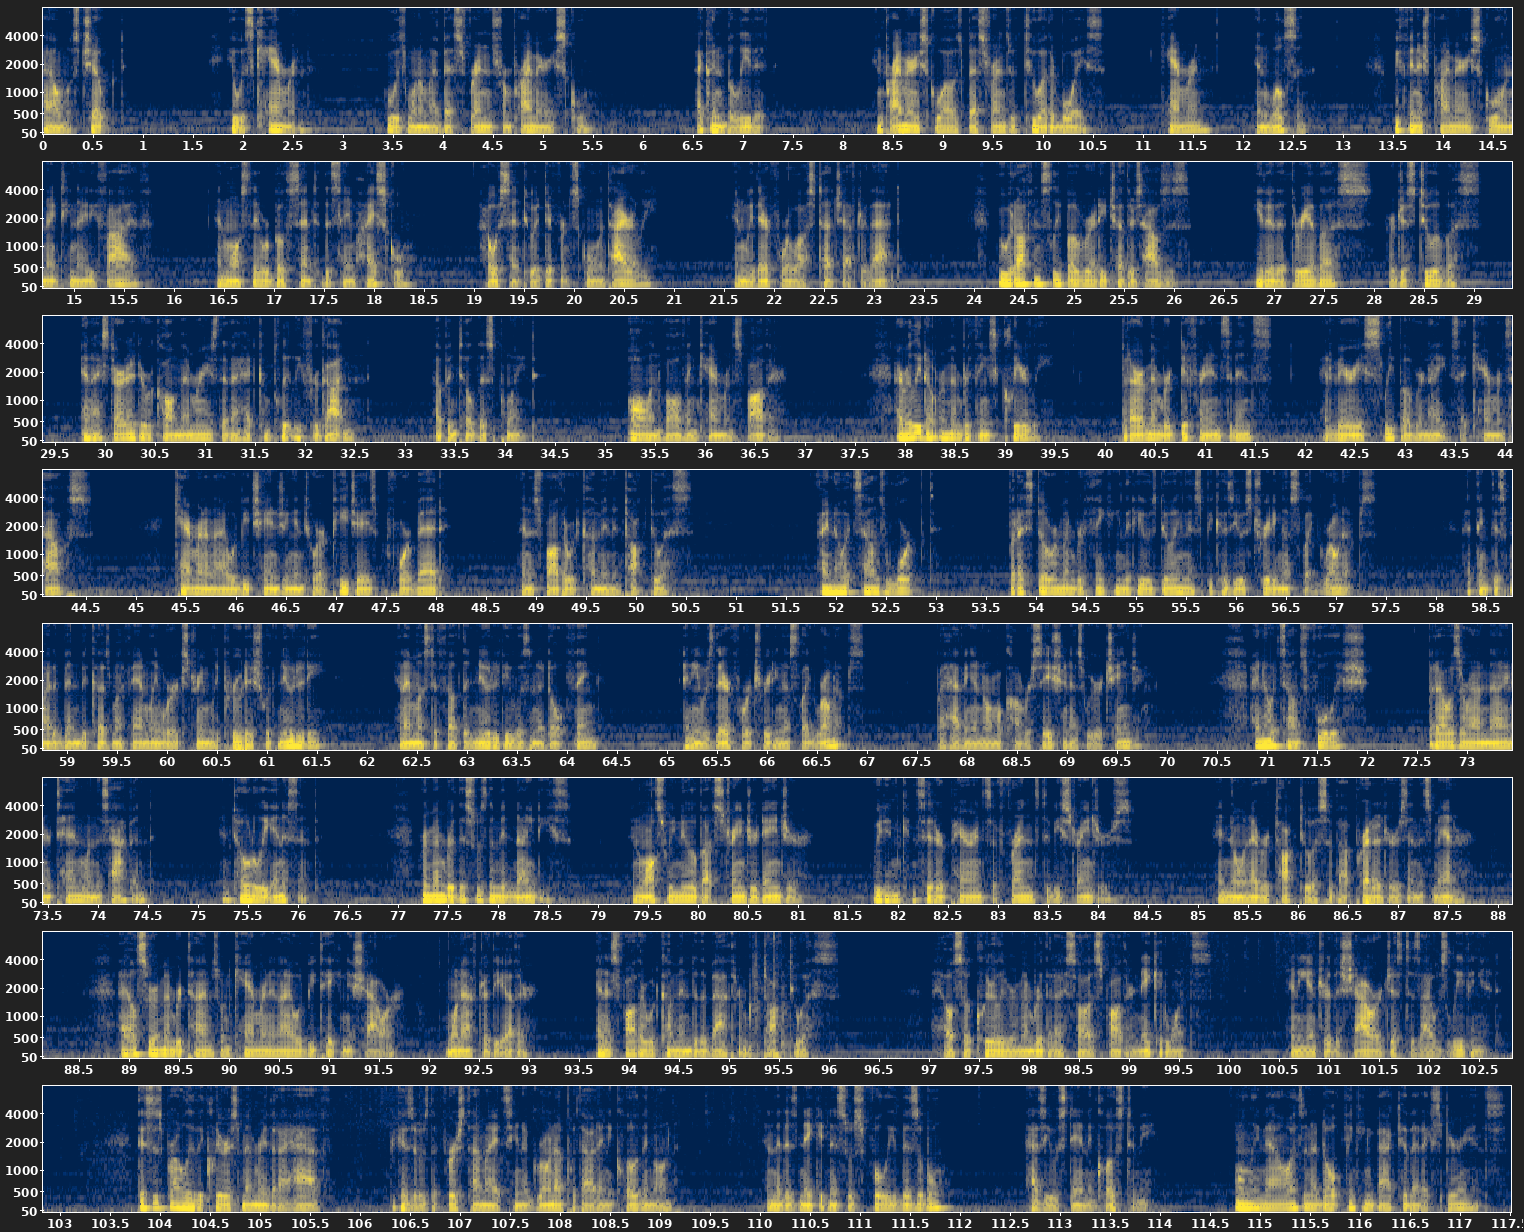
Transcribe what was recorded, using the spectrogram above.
I almost choked. It was Cameron, who was one of my best friends from primary school. I couldn't believe it. In primary school, I was best friends with two other boys, Cameron and Wilson. We finished primary school in 1995, and whilst they were both sent to the same high school, I was sent to a different school entirely, and we therefore lost touch after that. We would often sleep over at each other's houses, either the three of us or just two of us, and I started to recall memories that I had completely forgotten up until this point all involving Cameron's father. I really don't remember things clearly, but I remember different incidents at various sleepover nights at Cameron's house. Cameron and I would be changing into our PJs before bed, and his father would come in and talk to us. I know it sounds warped, but I still remember thinking that he was doing this because he was treating us like grown ups. I think this might have been because my family were extremely prudish with nudity, and I must have felt that nudity was an adult thing and he was therefore treating us like grown ups by having a normal conversation as we were changing. I know it sounds foolish, but I was around 9 or 10 when this happened, and totally innocent. Remember, this was the mid 90s, and whilst we knew about stranger danger, we didn't consider parents of friends to be strangers, and no one ever talked to us about predators in this manner. I also remember times when Cameron and I would be taking a shower, one after the other and his father would come into the bathroom to talk to us. I also clearly remember that I saw his father naked once, and he entered the shower just as I was leaving it. This is probably the clearest memory that I have, because it was the first time I had seen a grown up without any clothing on, and that his nakedness was fully visible as he was standing close to me. Only now, as an adult thinking back to that experience,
